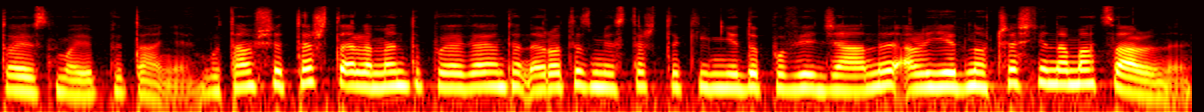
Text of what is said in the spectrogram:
To jest moje pytanie, bo tam się też te elementy pojawiają, ten erotyzm jest też taki niedopowiedziany, ale jednocześnie namacalny.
